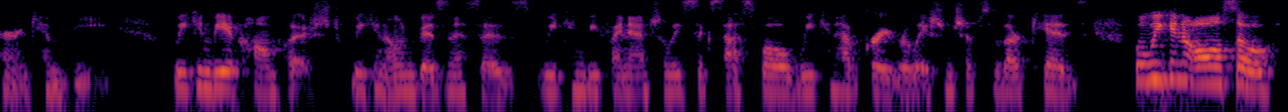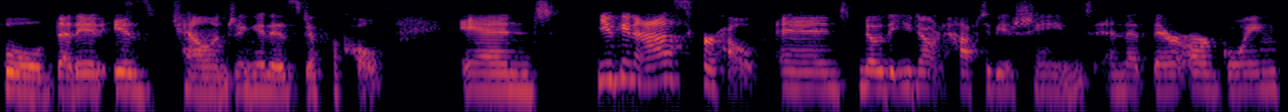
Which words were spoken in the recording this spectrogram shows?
parent can be we can be accomplished we can own businesses we can be financially successful we can have great relationships with our kids but we can also hold that it is challenging it is difficult. And you can ask for help and know that you don't have to be ashamed and that there are going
